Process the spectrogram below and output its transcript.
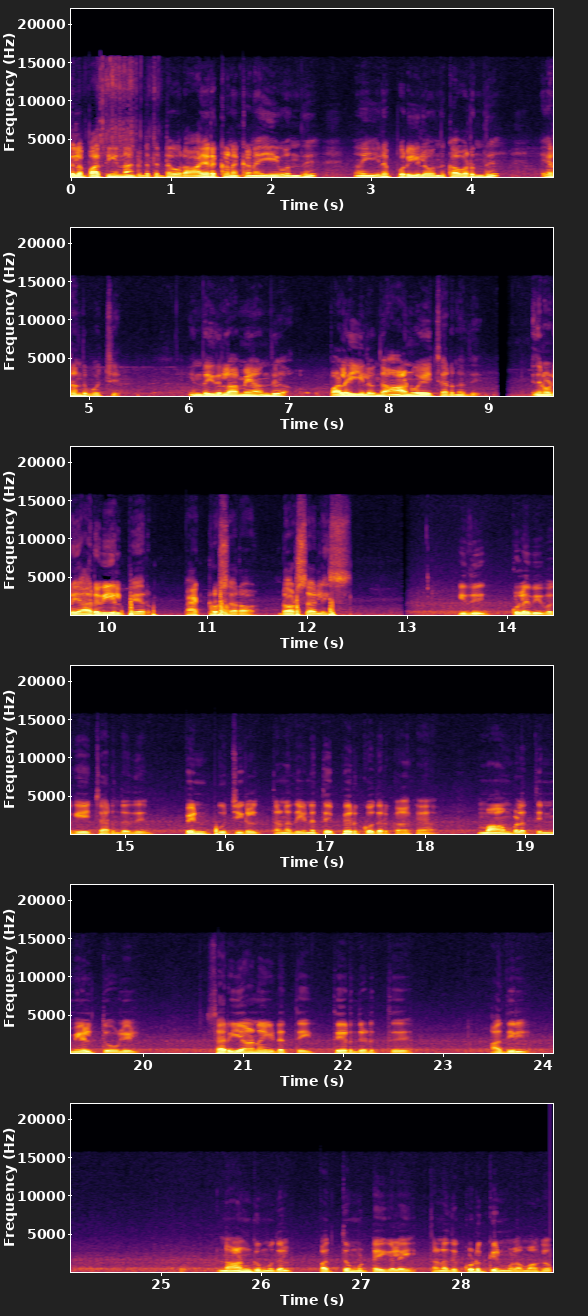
இதில் பார்த்தீங்கன்னா கிட்டத்தட்ட ஒரு ஆயிரக்கணக்கான ஈ வந்து இனப்பொறியில் வந்து கவர்ந்து இறந்து போச்சு. இந்த இதெல்லாமே வந்து பழைய ஈல வந்து ஆண் வகையை சார்ந்தது. இதனுடைய அறிவியல் பெயர் பாக்ட்ரோசெரா டார்சாலிஸ் இது குளவி வகையை சார்ந்தது. பெண் பூச்சிகள் தனது இனத்தை பெருக்குவதற்காக மாம்பழத்தின் மேல் தோலில் சரியான இடத்தை தேர்ந்தெடுத்து அதில் நான்கு முதல் பத்து முட்டைகளை தனது கொடுக்கின் மூலமாக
